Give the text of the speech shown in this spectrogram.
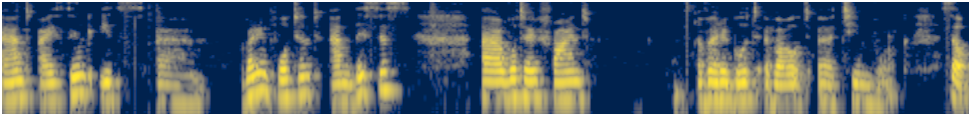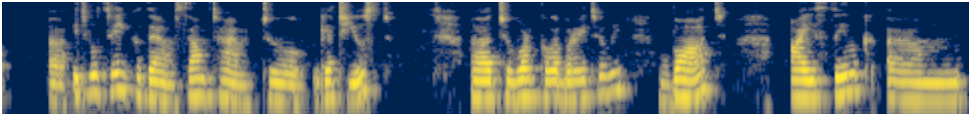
And I think it's um, very important and this is uh, what I find very good about uh, teamwork. So uh, it will take them some time to get used uh, to work collaboratively, but I think um,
